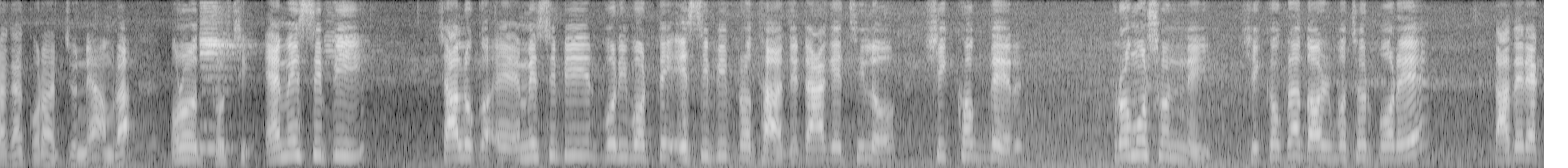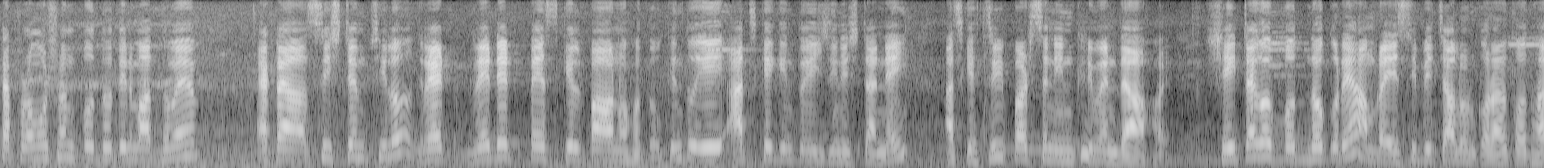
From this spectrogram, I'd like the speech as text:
টাকা করার জন্য আমরা অনুরোধ করছি। এমএসসিপি চালু এমএসসিপির পরিবর্তে এসিপি প্রথা যেটা আগে ছিল, শিক্ষকদের প্রমোশন নেই। শিক্ষকরা দশ বছর পরে তাদের একটা প্রমোশন পদ্ধতির মাধ্যমে একটা সিস্টেম ছিল গ্রেড গ্রেডেড পে স্কেল পাওয়ানো হতো। কিন্তু এই, আজকে কিন্তু এই জিনিসটা নেই। আজকে থ্রি পার্সেন্ট ইনক্রিমেন্ট দেওয়া হয়। সেইটাকেও বন্ধ করে আমরা এসিপি চালুর করার কথা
